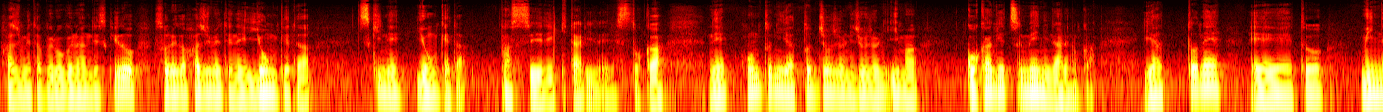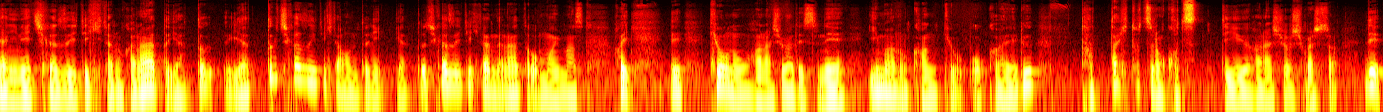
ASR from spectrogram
始めたブログなんですけどそれが初めてね4桁月ね4桁達成できたりですとかね本当にやっと徐々に徐々に今5ヶ月目になるのかやっとねえっ、ー、とみんなにね近づいてきたのかなとやっとやっと近づいてきた本当に。やっと近づいてきたんだなと思います。はい。で今日のお話はですね今の環境を変えるたった一つのコツっていう話をしました。で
